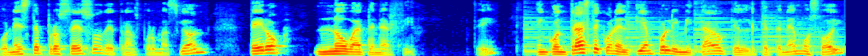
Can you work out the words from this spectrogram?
con este proceso de transformación, pero no va a tener fin. En contraste con el tiempo limitado que, el que tenemos hoy,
